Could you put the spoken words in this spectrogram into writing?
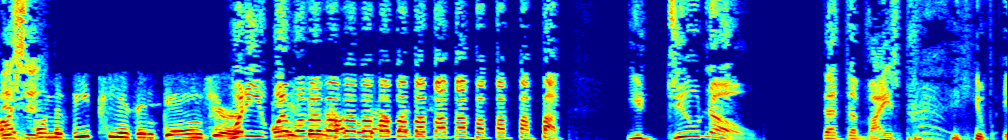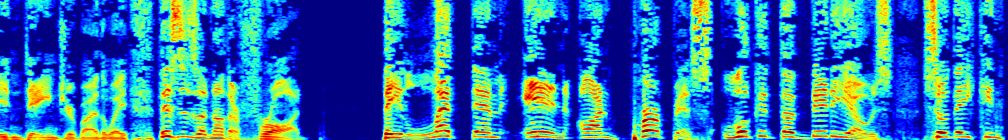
This is, when the VP is in danger. What do you? You do know that the vice in danger. By the way, this is another fraud. They let them in on purpose. Look at the videos so they can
